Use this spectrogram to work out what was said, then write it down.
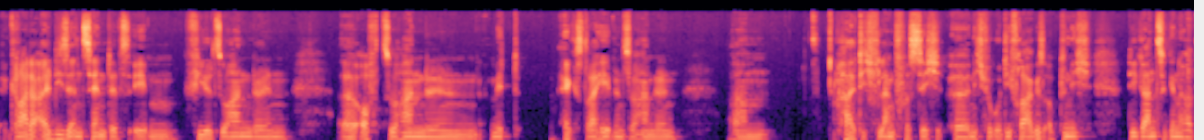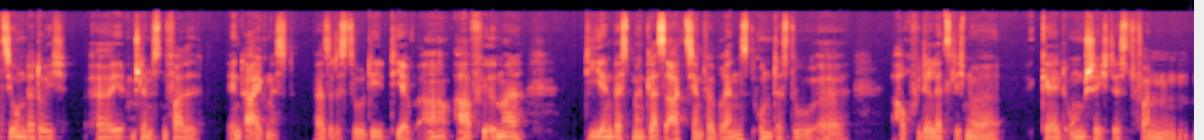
gerade all diese Incentives eben viel zu handeln, äh, oft zu handeln, mit extra Hebeln zu handeln, ähm, halte ich langfristig äh, nicht für gut. Die Frage ist, ob du nicht die ganze Generation dadurch äh, im schlimmsten Fall enteignest. Also dass du die, die A, A für immer die Investmentklasse Aktien verbrennst und dass du äh, auch wieder letztlich nur Geld umschichtest von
